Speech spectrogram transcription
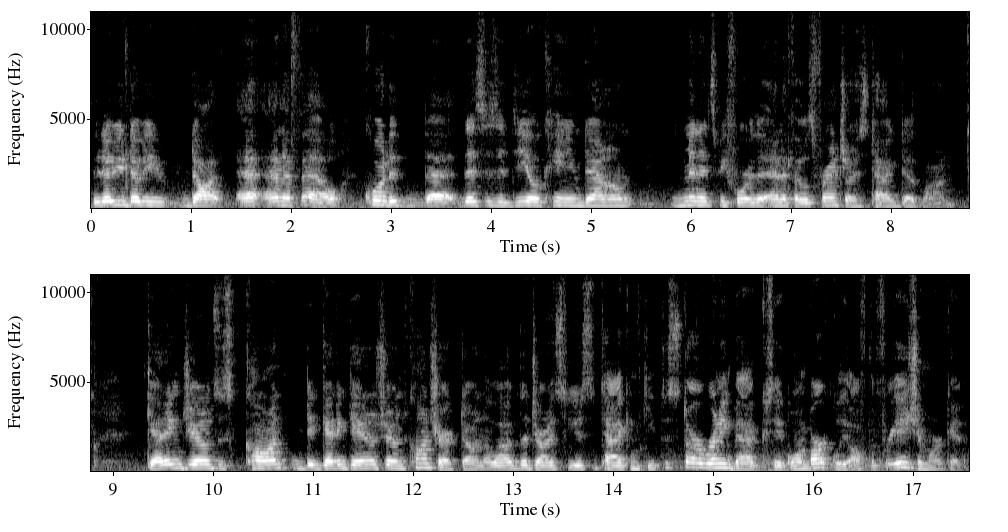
The WW.NFL quoted that this is a deal came down minutes before the NFL's franchise tag deadline. Getting Jones's con getting Daniel Jones' contract done allowed the Giants to use the tag and keep the star running back Saquon Barkley off the free agent market.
